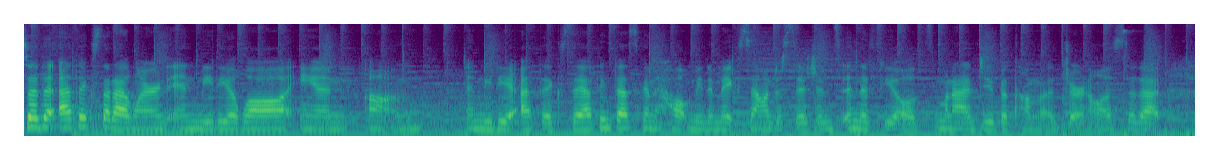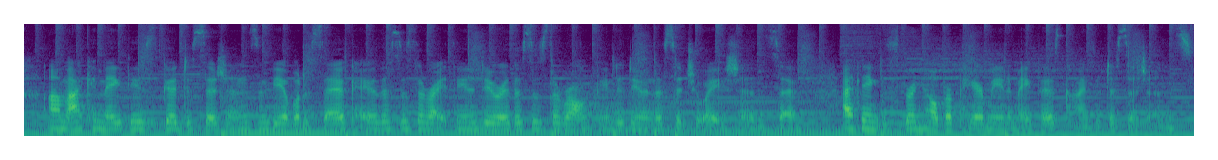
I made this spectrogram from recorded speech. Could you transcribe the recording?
So the ethics that I learned in media law and um, and media ethics, I think that's going to help me to make sound decisions in the field when I do become a journalist so that um, I can make these good decisions and be able to say, okay, this is the right thing to do or this is the wrong thing to do in this situation. So I think Spring Hill prepared me to make those kinds of decisions.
